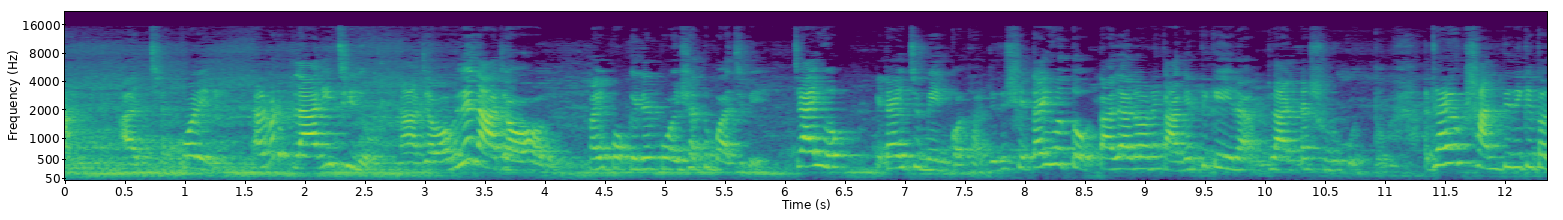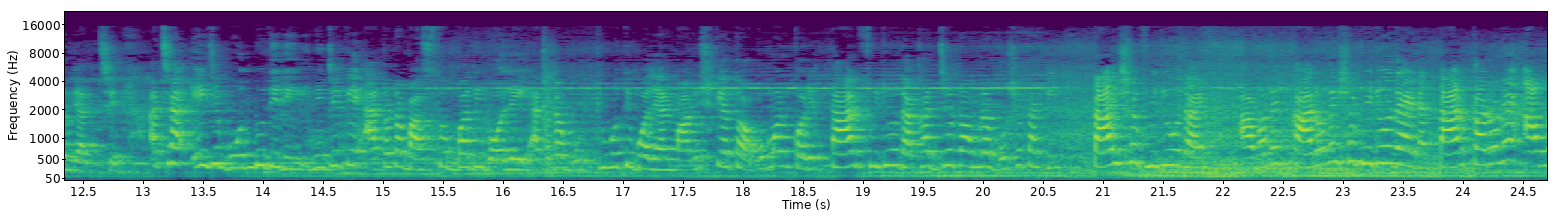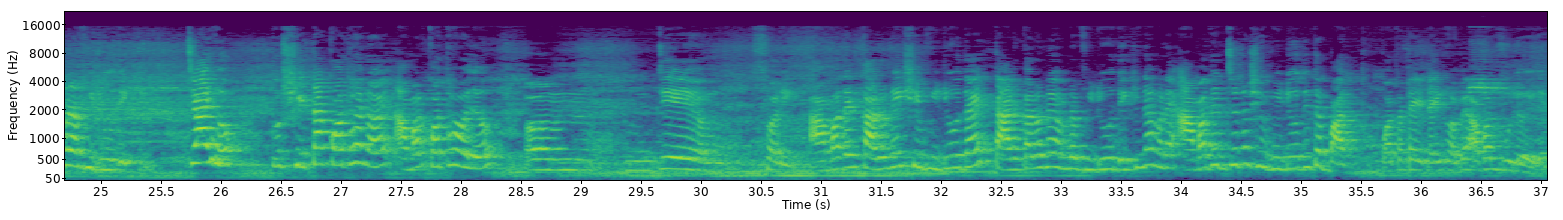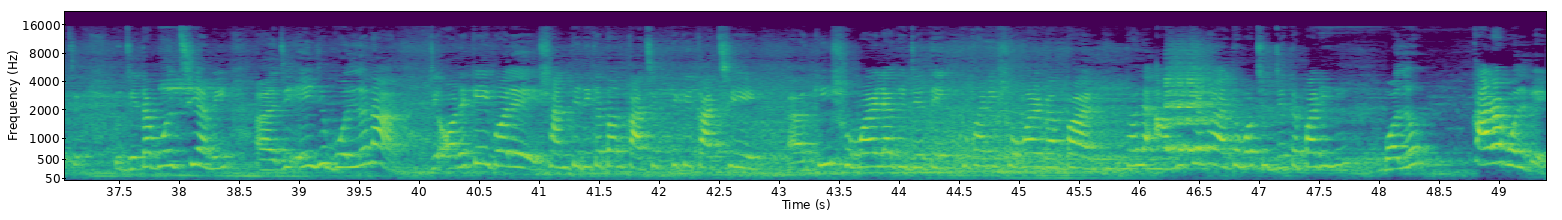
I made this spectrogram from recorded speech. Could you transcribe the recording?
আচ্ছা করেনি। তার মানে প্ল্যানই ছিল, না যাওয়া হলে না যাওয়া হবে। ভাই পকেটের পয়সা তো বাঁচবে। যাই হোক, এটাই হচ্ছে মেন কথা। যদি সেটাই হতো, তাহলে আরও অনেক আগের থেকে এরা প্ল্যানটা শুরু করতো। যাই হোক, শান্তিনিকেতন যাচ্ছে। আচ্ছা এই যে বন্ধু দিদি, নিজেকে এতটা বাস্তববাদী বলে, এতটা বুদ্ধিমতী বলে, আর মানুষকে এত অপমান করে, তার ভিডিও দেখার জন্য আমরা বসে থাকি, তাই সে ভিডিও দেয়। আমাদের কারণে সে ভিডিও দেয় না, তার কারণে আমরা ভিডিও দেখি। যাই হোক, তো সেটা কথা নয়। আমার কথা হলো যে সরি আমাদের কারণেই সে ভিডিও দেয়, তার কারণে আমরা ভিডিও দেখি না মানে আমাদের জন্য সে ভিডিও দিতে বাধ্য। কথাটা এটাই হবে, আমার ভুল হয়ে গেছে। তো যেটা বলছি আমি যে এই যে বলল না, যে অনেকেই বলে, শান্তিনিকেতন কাছের থেকে কাছে কি সময় লাগে যেতে? একটুখানি সময়ের ব্যাপার। তাহলে আমি কেন এত বছর যেতে পারিনি? বলো, কারা বলবে?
